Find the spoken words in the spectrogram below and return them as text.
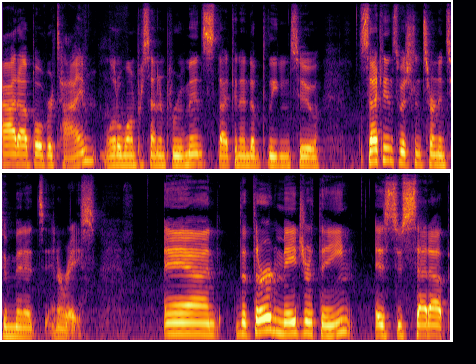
add up over time, little 1% improvements that can end up leading to seconds, which can turn into minutes in a race. And the third major thing is to set up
